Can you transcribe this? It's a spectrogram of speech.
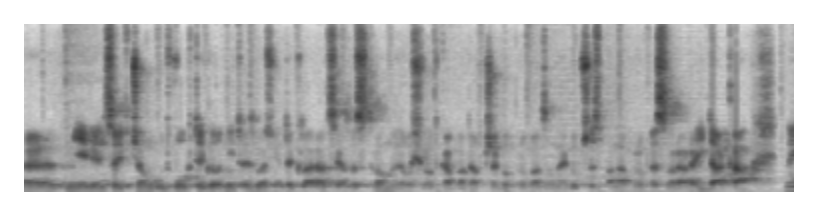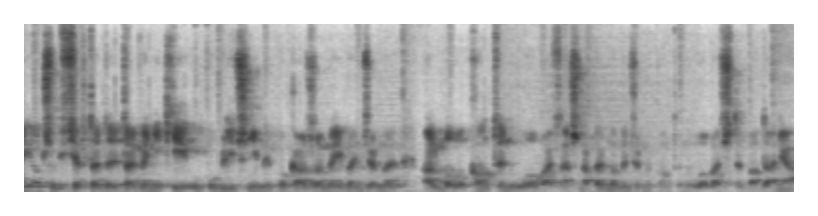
e, mniej więcej w ciągu dwóch tygodni. To jest właśnie deklaracja ze strony ośrodka badawczego prowadzonego przez pana profesora Rejdaka. No i oczywiście wtedy te wyniki upublicznimy, pokażemy i będziemy albo kontynuować, znaczy na pewno będziemy kontynuować te badania,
